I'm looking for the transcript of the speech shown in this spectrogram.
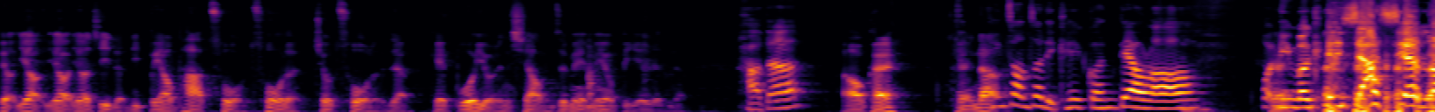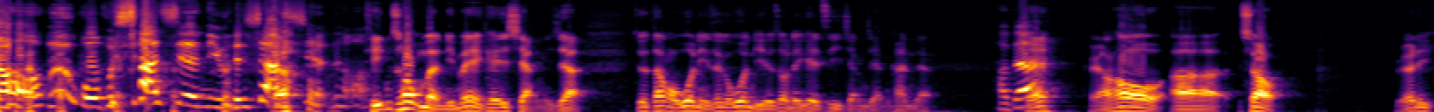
要要要要记得，你不要怕错，错了就错了，这样可以不会有人笑，你这边也没有别人的。好的。，OK。那。听众这里可以关掉喽。哦你们可以下线喽，我不下线，你们下线哦。听众们，你们也可以想一下，就当我问你这个问题的时候，你可以自己讲讲看的。好的然后呃，So ready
